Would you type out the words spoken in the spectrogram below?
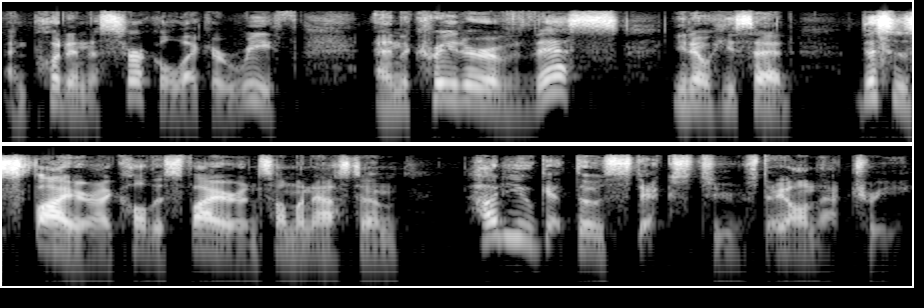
and put in a circle like a wreath. And the creator of this, you know, he said, this is fire. I call this fire. And someone asked him, how do you get those sticks to stay on that tree?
